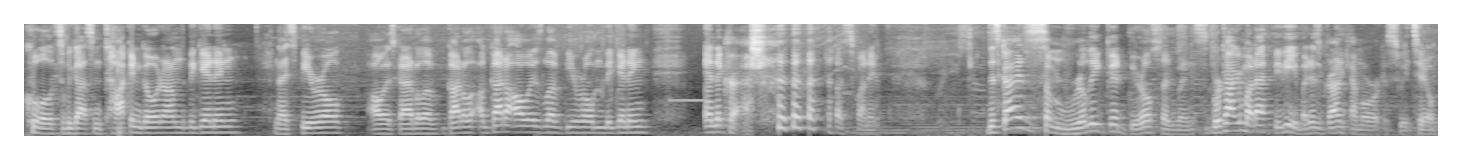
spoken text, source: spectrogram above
cool. Looks So we got some talking going on in the beginning. Nice B-roll. Always gotta love, gotta, gotta always love B-roll in the beginning. And a crash. that was funny. This guy has some really good B-roll segments. We're talking about FPV, but his ground camera work is sweet too.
